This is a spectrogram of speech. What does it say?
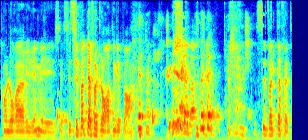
quand Laura est arrivée, mais c'est- pas de ta faute, Laura, t'inquiète pas. Ça va. C'est pas de ta faute.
